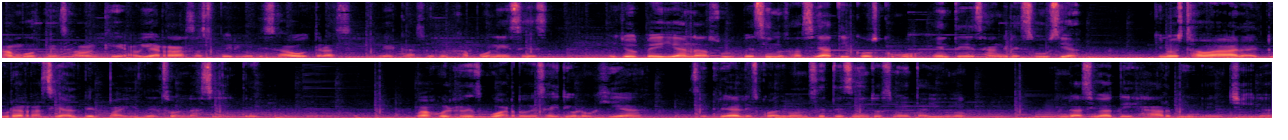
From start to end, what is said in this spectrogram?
ambos pensaban que había razas superiores a otras. En el caso de los japoneses, ellos veían a sus vecinos asiáticos como gente de sangre sucia que no estaba a la altura racial del país del sol naciente. Bajo el resguardo de esa ideología, se crea el Escuadrón 791 en la ciudad de Harbin, en China,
